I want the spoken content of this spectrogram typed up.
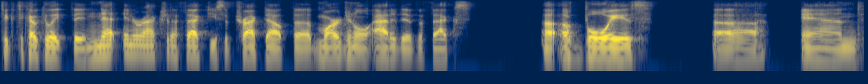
to, to calculate the net interaction effect, you subtract out the marginal additive effects uh, of boys uh, and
